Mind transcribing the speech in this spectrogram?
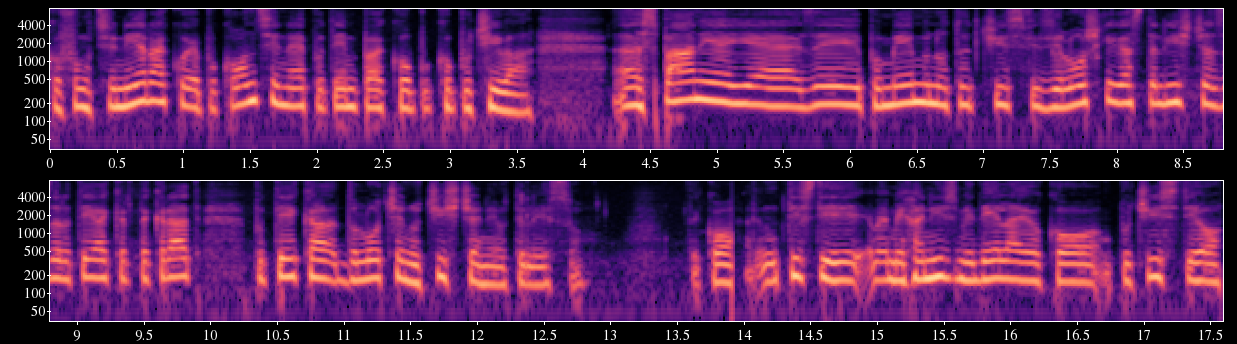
ko funkcionira, ko je po konci, ne, potem pa ko, ko počiva. Eh, spanje je zdaj pomembno tudi iz fiziološkega stališča, zaradi tega, ker takrat poteka določeno čiščenje v telesu. Tako, tisti mehanizmi delajo, ko počistijo,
